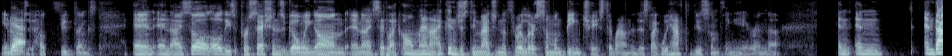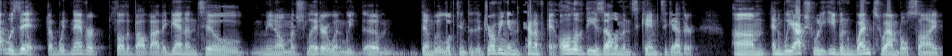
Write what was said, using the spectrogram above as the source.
you know Yeah. how to shoot things and and I saw all these processions going on, and I said like, oh man, I can just imagine the thriller, someone being chased around, and it's like we have to do something here, and uh, and and and that was it. That we'd never thought about that again until you know much later when we um, then we looked into the droving, and kind of all of these elements came together, um, and we actually even went to Ambleside,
